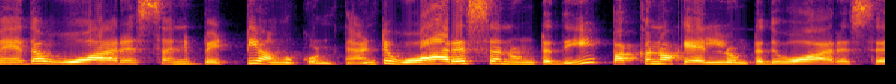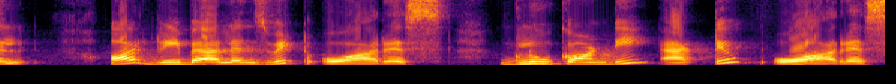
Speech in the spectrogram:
మీద ఓఆర్ఎస్ అని పెట్టి అమ్ముకుంటున్నాయి అంటే ఓఆర్ఎస్ అని ఉంటుంది పక్కన ఒక ఎల్ ఉంటుంది ORSL R rebalance with ORS Glucon D active ORS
